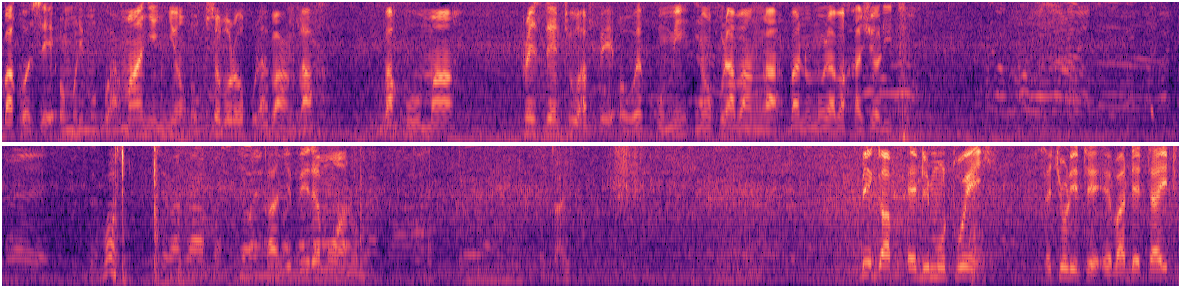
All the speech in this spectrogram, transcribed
bakoze omulimu gw'amaanyi nnyo okusobola okulaba nga bakuuma pulezidenti waffe ow'ekkumi n'okulaba nga banunula ba casuality kanjiviiremu wano. Kan- big up edi mutwe. Security ebadde tight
